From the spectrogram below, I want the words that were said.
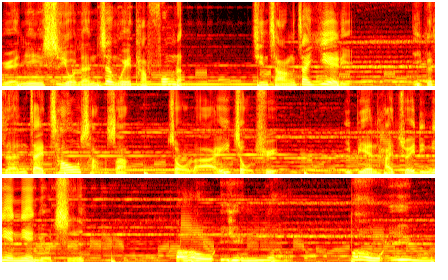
原因是有人认为他疯了。经常在夜里，一个人在操场上走来走去，一边还嘴里念念有词：“报应啊，报应啊！”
